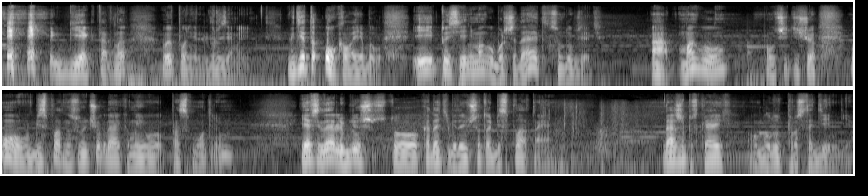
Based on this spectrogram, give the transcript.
Гектор, ну, вы поняли, друзья мои. Где-то около я был. И, то есть я не могу больше, да, этот сундук взять? А, могу получить еще О, бесплатный сундучок, давай-ка мы его посмотрим. Я всегда люблю, что когда тебе дают что-то бесплатное. Даже пускай будут просто деньги.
